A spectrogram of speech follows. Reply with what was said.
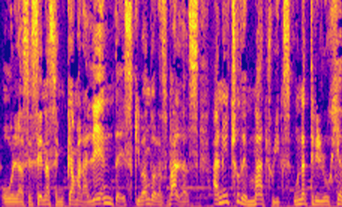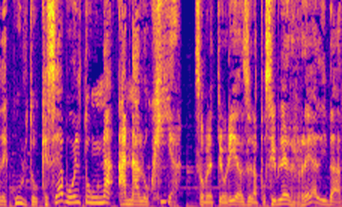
o las escenas en cámara lenta esquivando las balas, han hecho de Matrix una trilogía de culto que se ha vuelto una analogía sobre teorías de la posible realidad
